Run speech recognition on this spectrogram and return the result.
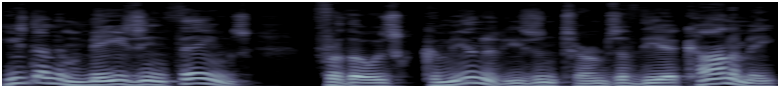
He's done amazing things for those communities in terms of the economy,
